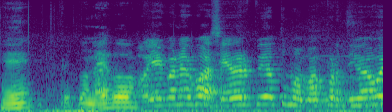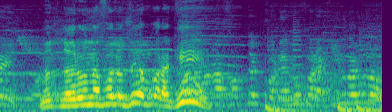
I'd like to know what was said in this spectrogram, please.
Eh, este conejo. Oye, conejo, así haber pedido tu mamá por ti, va, güey. ¿No, no era una foto tuya por aquí? Una foto del conejo por aquí, gordo.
